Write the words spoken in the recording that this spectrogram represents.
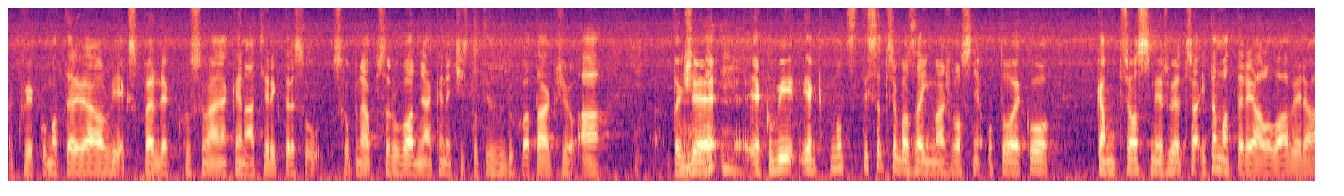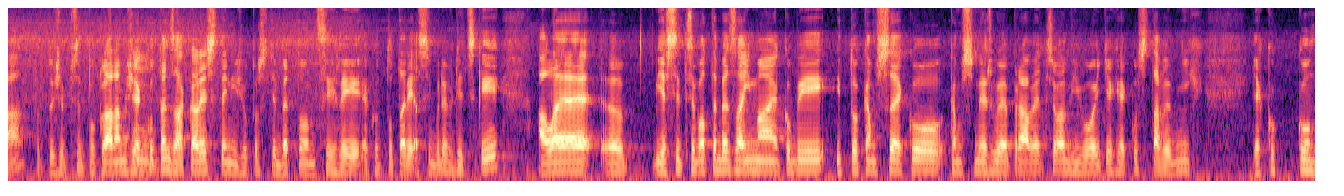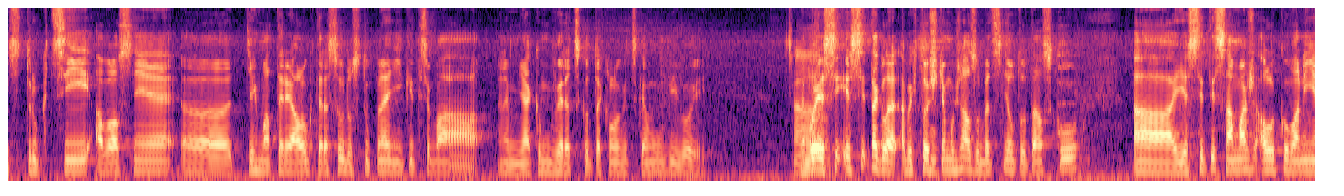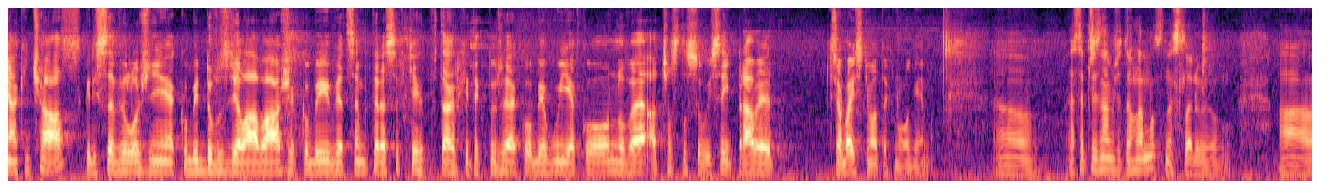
jako, jako materiálový expert, jako jsou nějaké nátěry, které jsou schopné absorbovat nějaké nečistoty z vzduchu a tak, že jo. A takže jakoby, jak moc ty se třeba zajímáš vlastně o to, jako kam třeba směřuje třeba i ta materiálová věda, protože předpokládám, že jako hmm. ten základ je stejný, že prostě beton, cihly, jako to tady asi bude vždycky, ale uh, jestli třeba tebe zajímá jakoby i to, kam se jako, kam směřuje právě třeba vývoj těch jako stavebních jako konstrukcí a vlastně uh, těch materiálů, které jsou dostupné díky třeba nevím, nějakému vědecko-technologickému vývoji. Nebo jestli, jestli takhle, abych to ještě možná zobecnil tu otázku, a jestli ty sám máš alokovaný nějaký čas, kdy se vyloženě jakoby dovzděláváš jakoby věcem, které se v, těch, v té architektuře jako objevují jako nové a často souvisejí právě třeba i s těma technologiemi? Uh, já se přiznám, že tohle moc nesleduju. A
